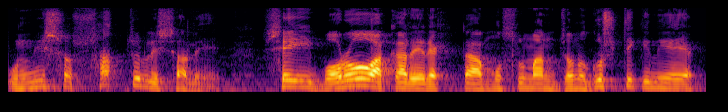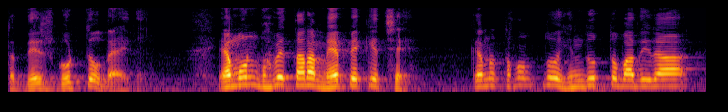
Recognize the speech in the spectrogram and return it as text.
উনিশশো সাতচল্লিশ সালে সেই বড় আকারের একটা মুসলমান জনগোষ্ঠীকে নিয়ে একটা দেশ গড়তেও দেয়নি। এমনভাবে তারা ম্যাপ এঁকেছে। কেন? তখন তো হিন্দুত্ববাদীরা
